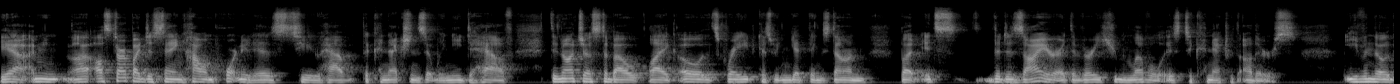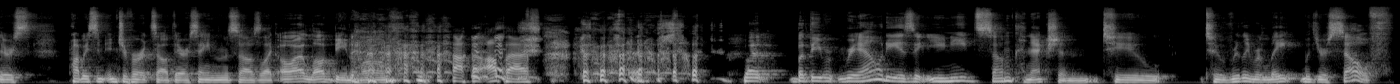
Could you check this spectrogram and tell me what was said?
Yeah, I mean, I'll start by just saying how important it is to have the connections that we need to have. They're not just about like, oh, that's great because we can get things done, but it's the desire at the very human level is to connect with others. Even though there's probably some introverts out there saying to themselves like, "Oh, I love being alone." I'll pass. but but the reality is that you need some connection to to really relate with yourself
